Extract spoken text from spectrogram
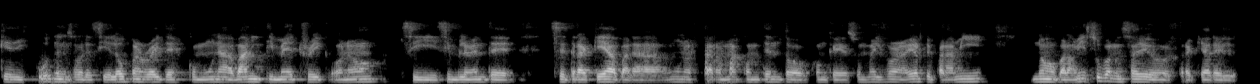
discuten sobre si el open rate es como una vanity metric o no, si simplemente se traquea para uno estar más contento con que sus mails fueron abiertos. Y para mí, no, para mí es súper necesario traquear el,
